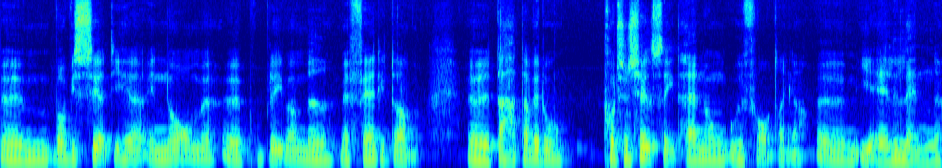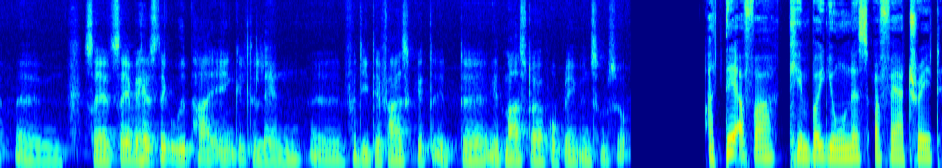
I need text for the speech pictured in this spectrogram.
øh, hvor vi ser de her enorme øh, problemer med, med fattigdom, øh, der, der vil du potentielt set have nogle udfordringer øh, i alle landene. Øh, så, jeg, så jeg vil helst ikke udpege enkelte lande, øh, fordi det er faktisk et, et, øh, et meget større problem end som så og derfor kæmper Jonas og Fairtrade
